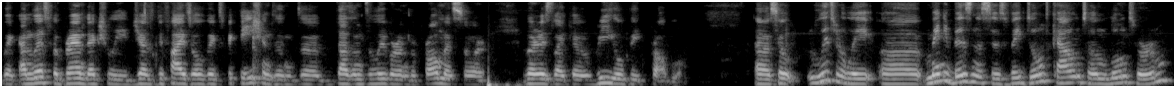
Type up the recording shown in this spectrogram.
like unless the brand actually just defies all the expectations and doesn't deliver on the promise or there is like a real big problem. Uh, so literally, uh, many businesses, they don't count on long term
